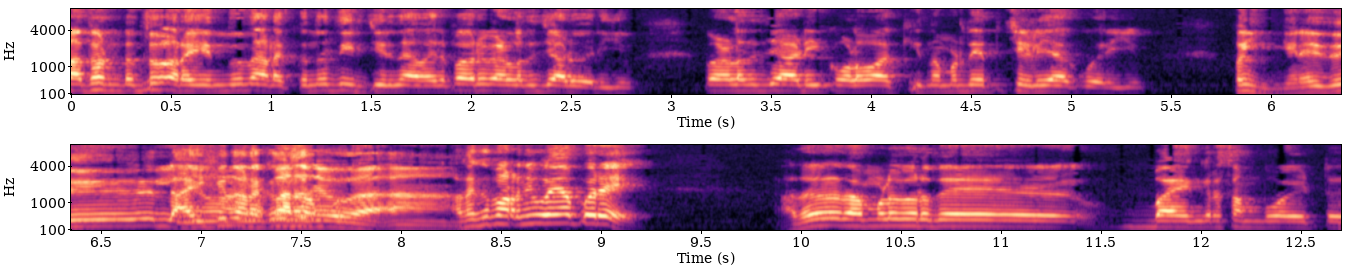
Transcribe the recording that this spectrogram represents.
അതുണ്ടെന്ന് പറയുന്നു നടക്കുന്നു തിരിച്ചിരുന്ന് അവരിപ്പോൾ അവർ വെള്ളത്തിൽ ചാടുമായിരിക്കും വെള്ളത്തിൽ ചാടി കുളവാക്കി നമ്മുടെ ദേഹത്ത് ചെളിയാക്കുമായിരിക്കും അപ്പൊ ഇങ്ങനെ ഇത് ലൈഫിൽ നടക്കുന്ന. അതൊക്കെ പറഞ്ഞു പോയാൽ പോരെ. അത് നമ്മൾ വെറുതെ ഭയങ്കര സംഭവമായിട്ട്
